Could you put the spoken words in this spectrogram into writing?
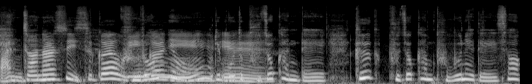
완전할 수 있을까요, 우리 그럼요. 인간이? 우리 모두 예. 부족한데 그 부족한 부분에 대해서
